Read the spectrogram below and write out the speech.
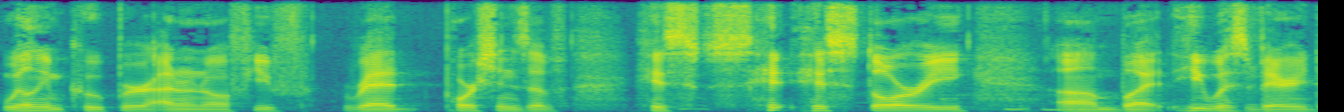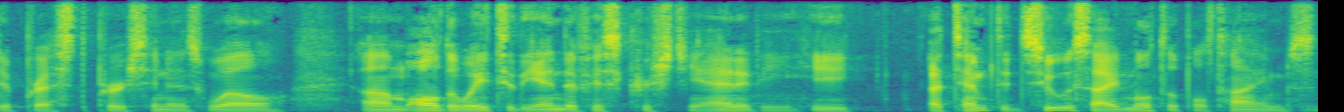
william cowper i don't know if you've read portions of his his story um, but he was very depressed person as well um, all the way to the end of his christianity he attempted suicide multiple times,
